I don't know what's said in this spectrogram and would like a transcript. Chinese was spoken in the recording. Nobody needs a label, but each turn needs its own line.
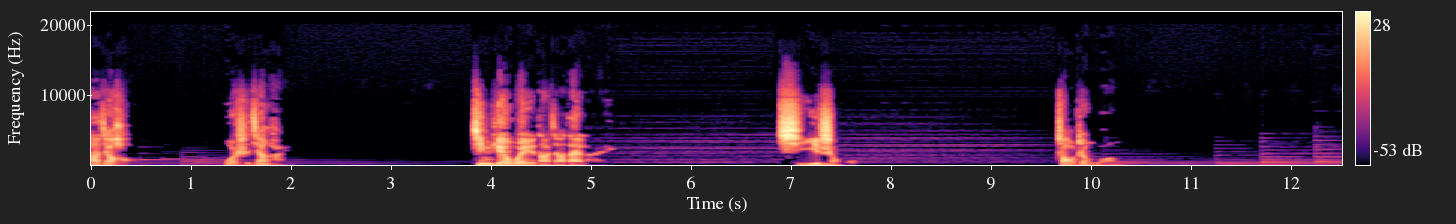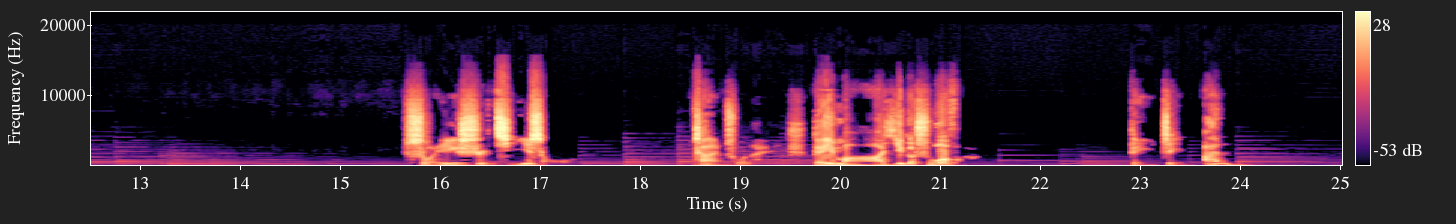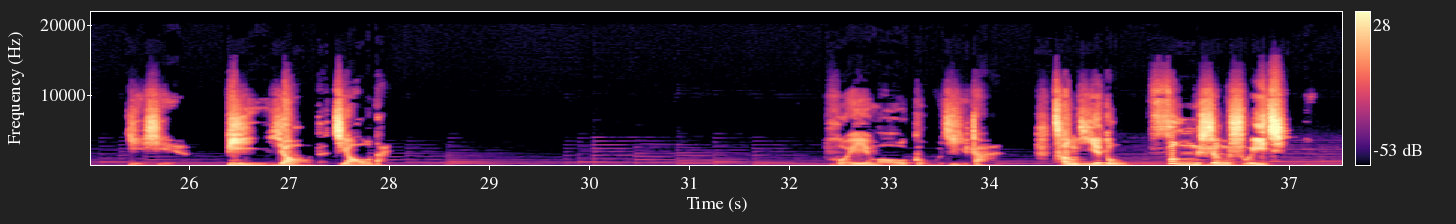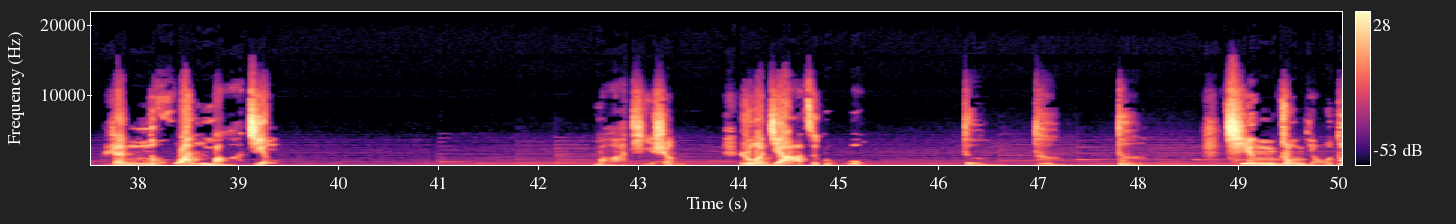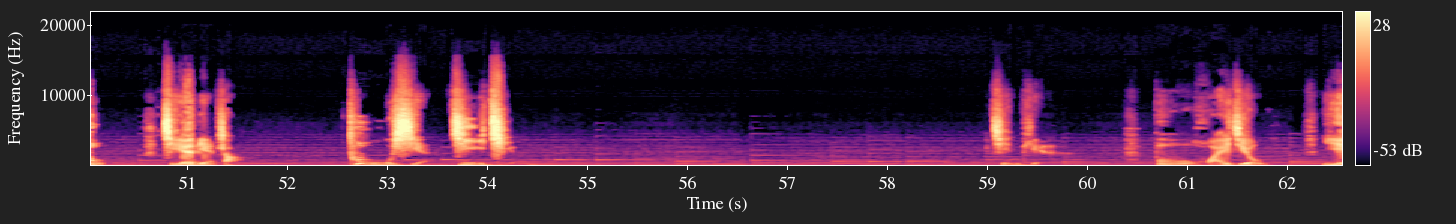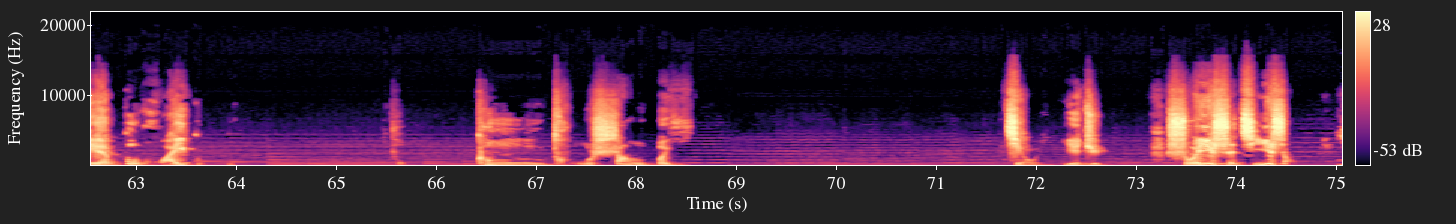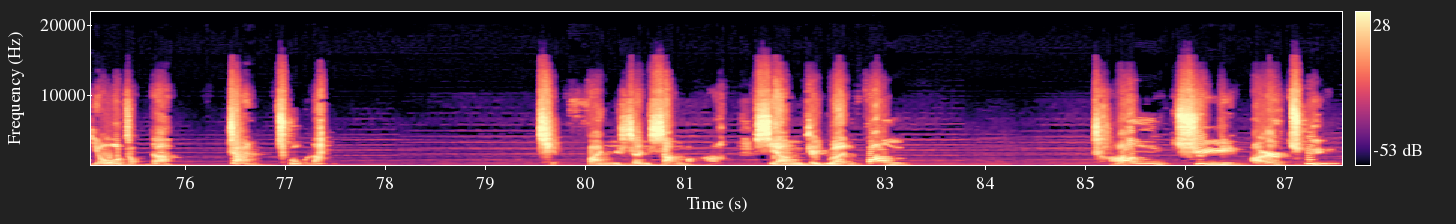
大家好，我是江海，今天为大家带来棋手赵正王。谁是棋手？站出来，给马一个说法，给这安一些必要的交代。回眸古驿站，曾一度风生水起，人欢马叫。马蹄声若架子鼓，嘚嘚嘚，轻重有度，节点上凸显激情。今天不怀旧。也不怀古，不空徒伤悲，就一句：谁是棋手？有种的站出来，请翻身上马，向着远方长驱而去。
